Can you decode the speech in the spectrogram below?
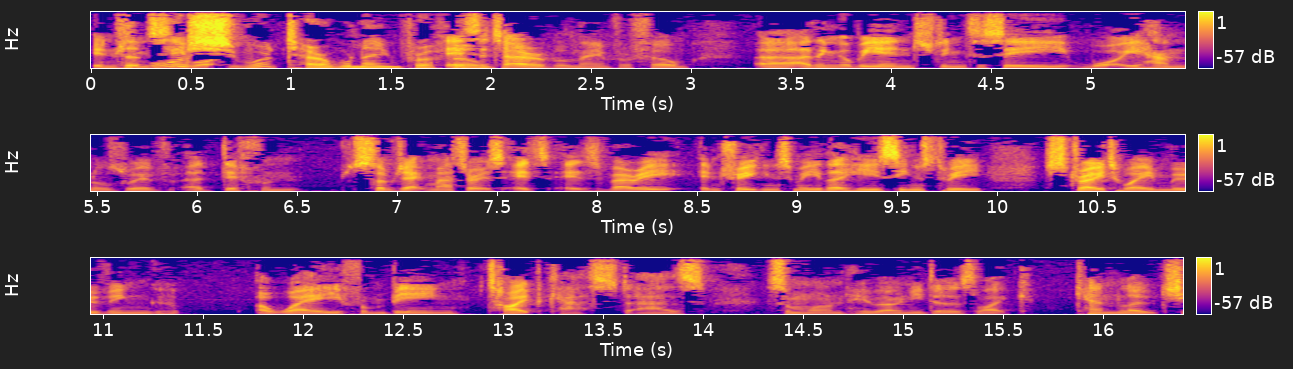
interesting to see What a, what. what a terrible name for a film. It's a terrible name for a film. Uh, I think it'll be interesting to see what he handles with a different subject matter. It's it's it's very intriguing to me that he seems to be straight away moving away from being typecast as someone who only does like Ken Loach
